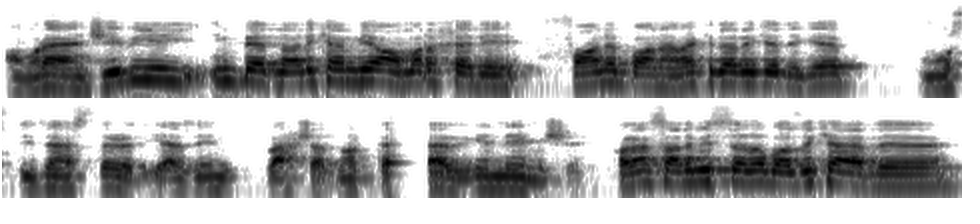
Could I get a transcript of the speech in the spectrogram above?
آمار عجیبی. این بدنارکم یه آمار خیلی fun بانمکی داره که دیگه most disaster دیگه از این وحشتناکتر دیگه نمیشه. حالا 120 دقیقه بازی کرده.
